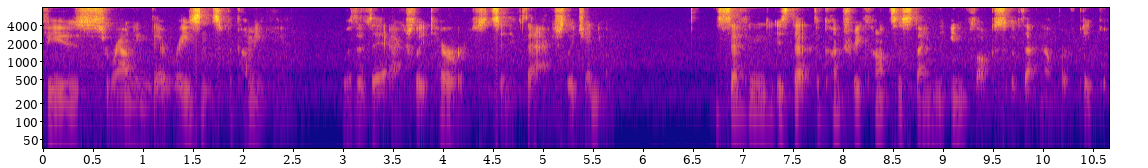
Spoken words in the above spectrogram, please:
Fears surrounding their reasons for coming here, whether they're actually terrorists and if they're actually genuine. The second is that the country can't sustain the influx of that number of people.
